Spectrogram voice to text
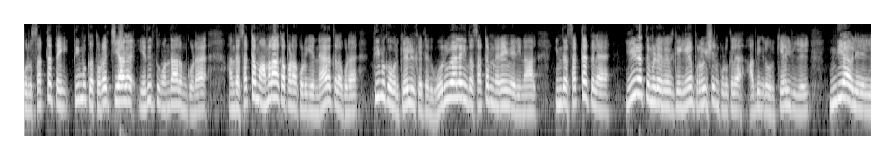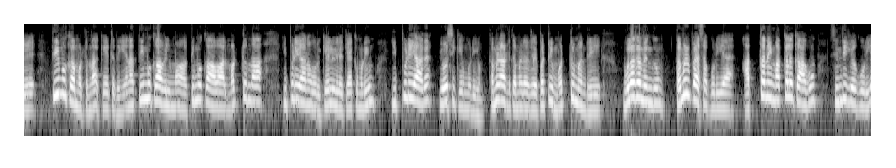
ஒரு சட்டத்தை திமுக தொடர்ச்சியாக எதிர்த்து வந்தாலும் கூட அந்த சட்டம் அமலாக்கப்படக்கூடிய நேரத்தில் கூட திமுக ஒரு கேள்வி கேட்டது. ஒருவேளை இந்த சட்டம் நிறைவேறினால் இந்த சட்டத்தில் ஈழத்தமிழர்களுக்கு ஏன் ப்ரொவிஷன் கொடுக்கல அப்படிங்கிற ஒரு கேள்வியை இந்தியாவிலேயே திமுக மட்டும்தான் கேட்டது. ஏன்னா திமுகவில் மா திமுகவால் மட்டும்தான் இப்படியான ஒரு கேள்விகளை கேட்க முடியும் இப்படியாக யோசிக்க முடியும். தமிழ்நாட்டு தமிழர்களை பற்றி மட்டுமன்றி உலகமெங்கும் தமிழ் பேசக்கூடிய அத்தனை மக்களுக்காகவும் சிந்திக்கக்கூடிய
